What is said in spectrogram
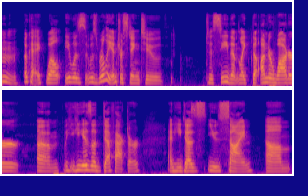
Mm, okay. Well, it was it was really interesting to to see them like the underwater um he, he is a deaf actor and he does use sign um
